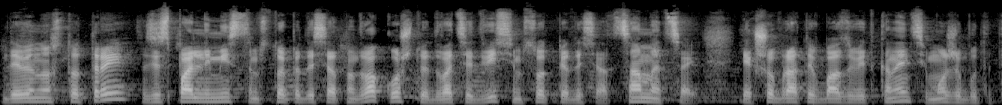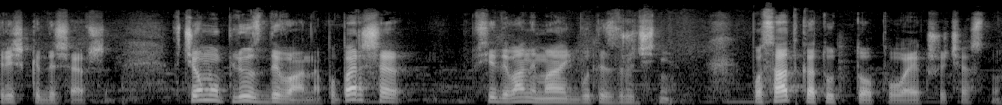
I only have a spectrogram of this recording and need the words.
93 зі спальним місцем 150 на 2 коштує 22 750. Саме цей. Якщо брати в базовій тканинці, може бути трішки дешевше. В чому плюс дивана? По-перше, всі дивани мають бути зручні. Посадка тут топова, якщо чесно.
